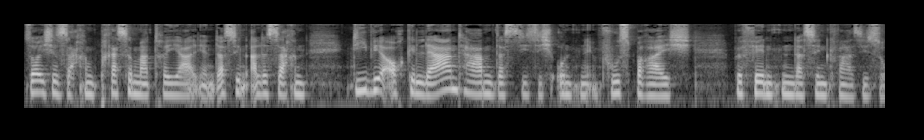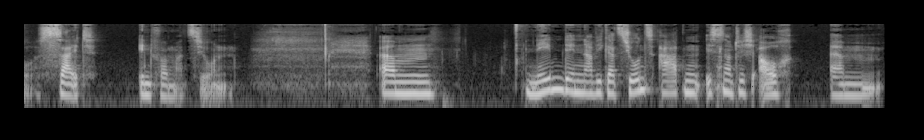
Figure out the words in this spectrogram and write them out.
solche Sachen, Pressematerialien, das sind alles Sachen, die wir auch gelernt haben, dass die sich unten im Fußbereich befinden. Das sind quasi so Site-Informationen. Ähm, neben den Navigationsarten ist natürlich auch, ähm,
